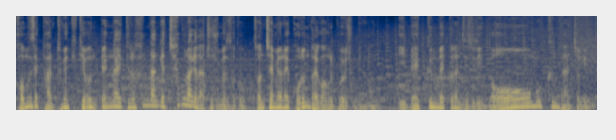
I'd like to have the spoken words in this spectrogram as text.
검은색 반투명 키캡은 백라이트를 한 단계 차분하게 낮춰주면서도 전체 면에 고른 발광을 보여줍니다만 이 매끈매끈한 재질이 너무 큰 단점입니다.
